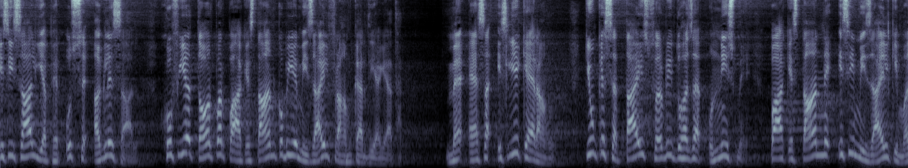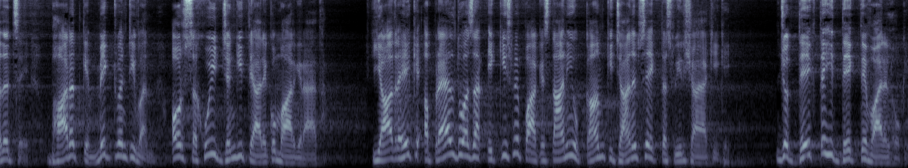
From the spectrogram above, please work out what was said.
इसी साल या फिर उससे अगले साल खुफिया तौर पर पाकिस्तान को भी यह मिसाइल फ्राहम कर दिया गया था। मैं ऐसा इसलिए कह रहा हूँ क्योंकि 27 फरवरी 2019 में पाकिस्तान ने इसी मिसाइल की मदद से भारत के मिग 21 और सखुई जंगी त्यारे को मार गिराया था। याद रहे कि अप्रैल 2021 में पाकिस्तानी हुकाम की जानब से एक तस्वीर शाया की गई, जो देखते ही देखते वायरल हो गई।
